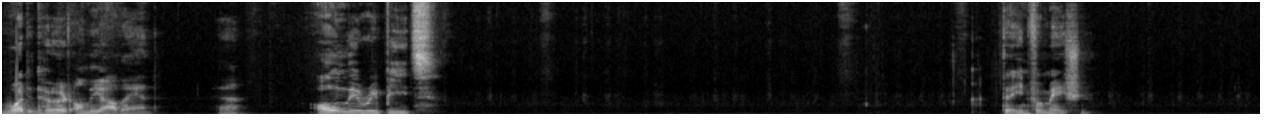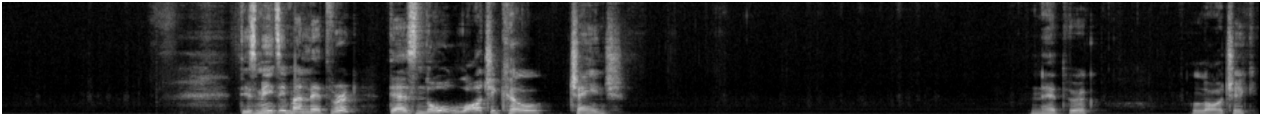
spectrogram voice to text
what it heard on the other end. Yeah? Only repeats the information. This means in my network there's no logical change. Network logic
